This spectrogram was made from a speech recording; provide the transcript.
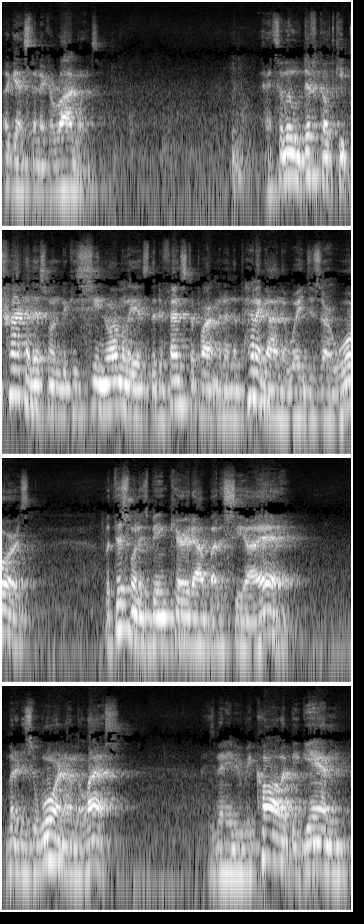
against the Nicaraguans. It's a little difficult to keep track of this one because you see, normally it's the Defense Department and the Pentagon that wages our wars, but this one is being carried out by the CIA. But it is a war nonetheless. As many of you recall, it began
